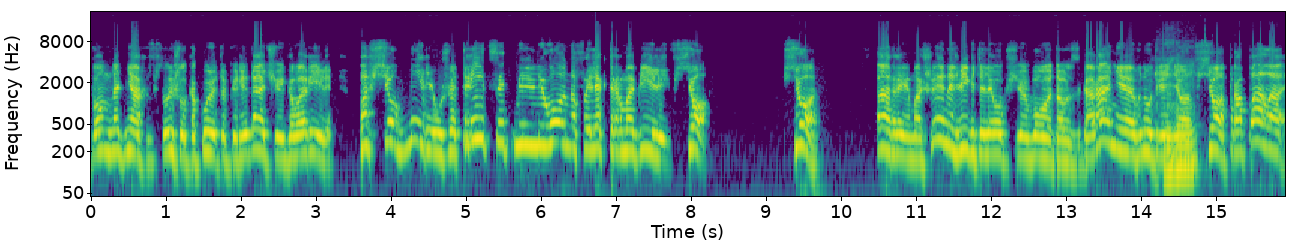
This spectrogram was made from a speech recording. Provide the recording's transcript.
по на днях слышал какую-то передачу и говорили, во всем мире уже 30 миллионов электромобилей, все, все, старые машины, двигатели общего этого сгорания внутреннего, угу. все пропало,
